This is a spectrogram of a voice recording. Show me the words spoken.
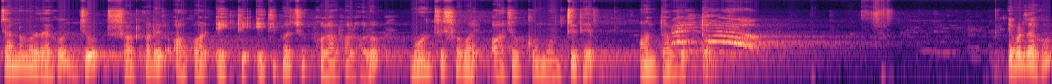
চার নম্বরে দেখো, জোট সরকারের অপর একটি ইতিবাচক ফলাফল হলো মন্ত্রিসভায় অযোগ্য মন্ত্রীদের অন্তর্ভুক্ত। এবার দেখো,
